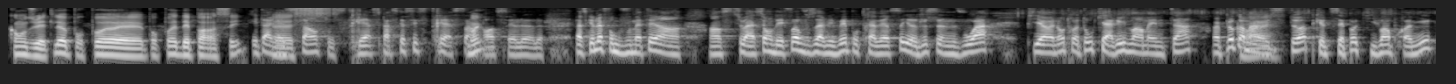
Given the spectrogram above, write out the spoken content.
conduite, là, pour pas, pour pas dépasser. Et ta résistance au stress, parce que c'est stressant de passer là, Parce que là, il faut que vous mettez en, en, situation. Des fois, vous arrivez pour traverser, il y a juste une voie, puis il y a un autre auto qui arrive en même temps, un peu comme un stop, que tu sais pas qui va en premier.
